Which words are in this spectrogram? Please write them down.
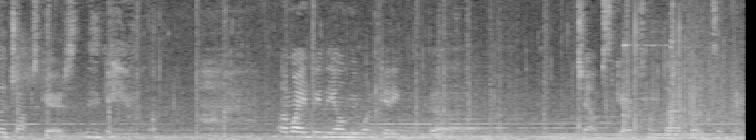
the jump scares in this game. I might be the only one getting the jump scares from that, but it's okay.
